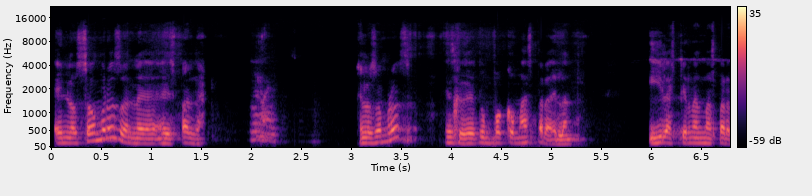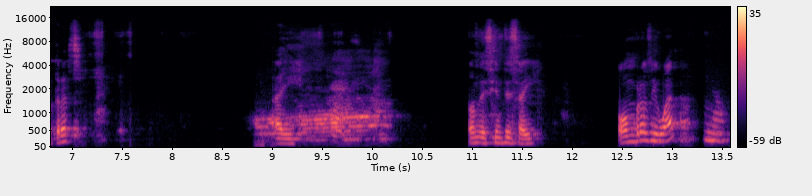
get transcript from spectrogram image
¿En los hombros o en la espalda? ¿En los hombros? Tienes que hacerte un poco más para adelante. Y las piernas más para atrás. Ahí. ¿Dónde sientes ahí? ¿Hombros igual? No.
